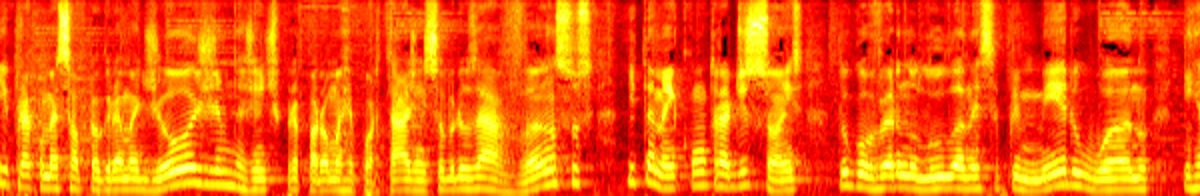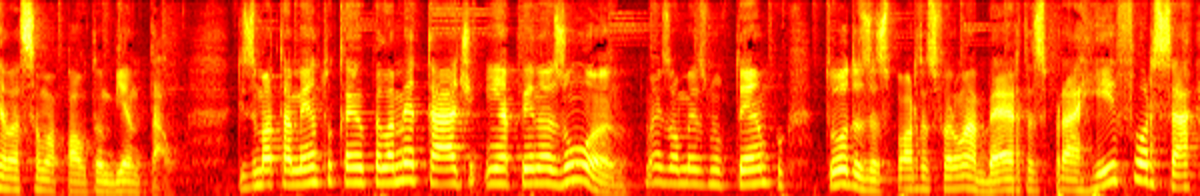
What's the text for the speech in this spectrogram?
E para começar o programa de hoje, a gente preparou uma reportagem sobre os avanços e também contradições do governo Lula nesse primeiro ano em relação à pauta ambiental. Desmatamento caiu pela metade em apenas um ano, mas ao mesmo tempo todas as portas foram abertas para reforçar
